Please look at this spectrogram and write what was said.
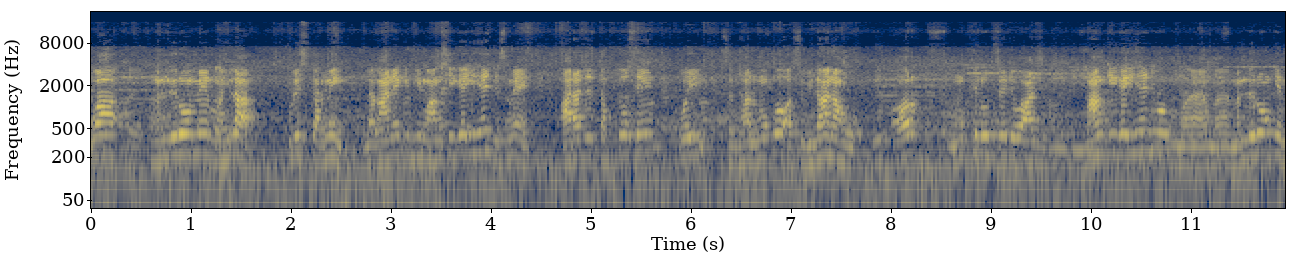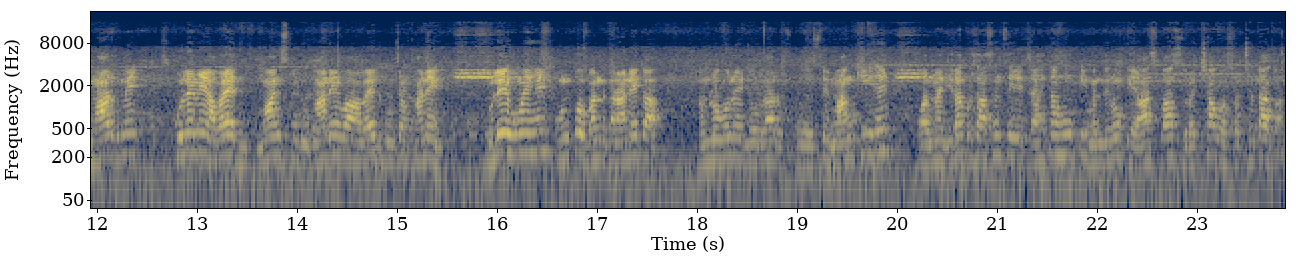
व मंदिरों में महिला पुलिसकर्मी लगाने की भी मांग की गई है, जिसमें अराजक तत्वों से कोई श्रद्धालुओं को असुविधा ना हो और मुख्य रूप से जो आज मांग की गई है, जो मंदिरों के मार्ग में खुले में अवैध मांस की दुकानें व अवैध बूचड़ खाने खुले हुए हैं, उनको बंद कराने का हम लोगों ने जोरदार से मांग की है। और मैं जिला प्रशासन से ये चाहता हूँ कि मंदिरों के आसपास सुरक्षा व स्वच्छता का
